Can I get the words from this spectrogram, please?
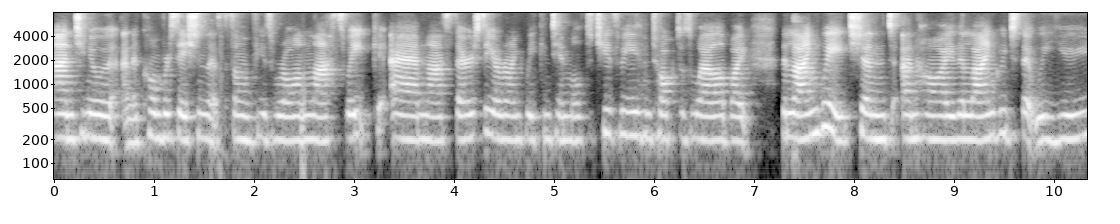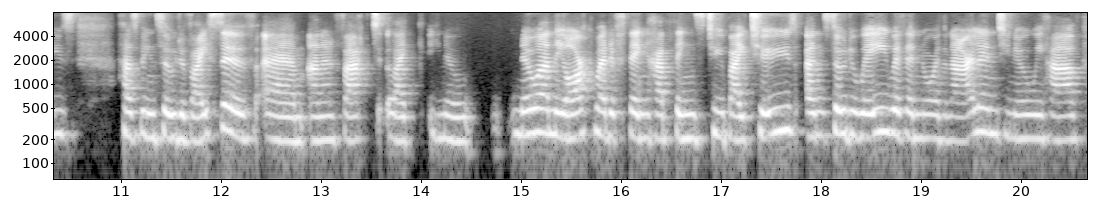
And you know, and a conversation that some of you were on last week, um, last Thursday around We Contain Multitudes, we even talked as well about the language and and how the language that we use has been so divisive. Um, and in fact, like, you know, Noah and the Ark might have thing had things two by twos, and so do we within Northern Ireland. You know, we have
